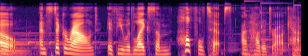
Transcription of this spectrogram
Oh, and stick around if you would like some helpful tips on how to draw a cat.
